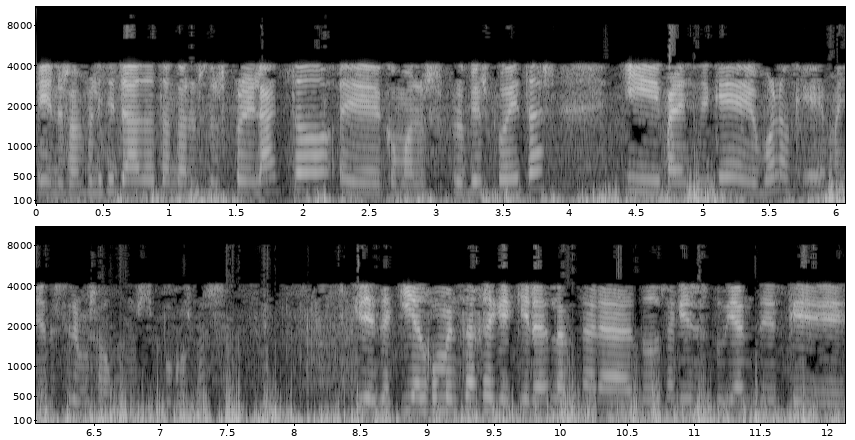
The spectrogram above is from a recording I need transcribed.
eh, nos han felicitado tanto a nosotros por el acto eh, como a los propios poetas y parece que bueno que mañana pocos más. Y desde aquí algún mensaje que quieras lanzar a todos aquellos estudiantes que,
